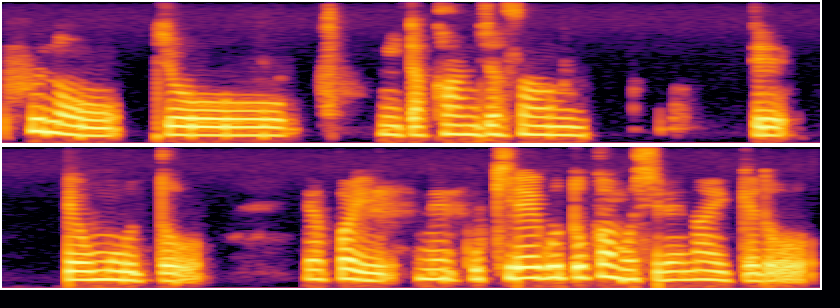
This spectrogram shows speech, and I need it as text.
負の情を見た患者さんって、って思うと、やっぱりね、こう、綺麗事かもしれないけど、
